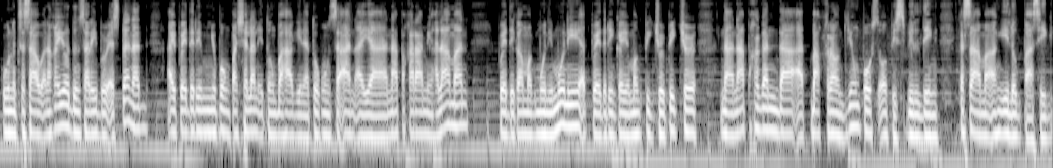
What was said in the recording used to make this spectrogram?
Kung nagsasawa na kayo dun sa River Esplanade, ay pwede rin nyo pong pasyalan itong bahagi na to kung saan ay ah, napakaraming halaman, pwede kang magmuni-muni at pwede rin kayo mag-picture-picture na napakaganda at background yung post office building kasama ang Ilog Pasig.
